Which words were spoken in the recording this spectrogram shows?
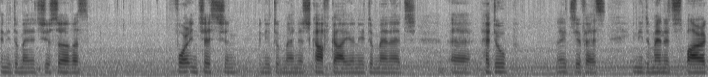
you need to manage your servers for ingestion. You need to manage Kafka. You need to manage uh, Hadoop, HDFS. You need to manage Spark,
